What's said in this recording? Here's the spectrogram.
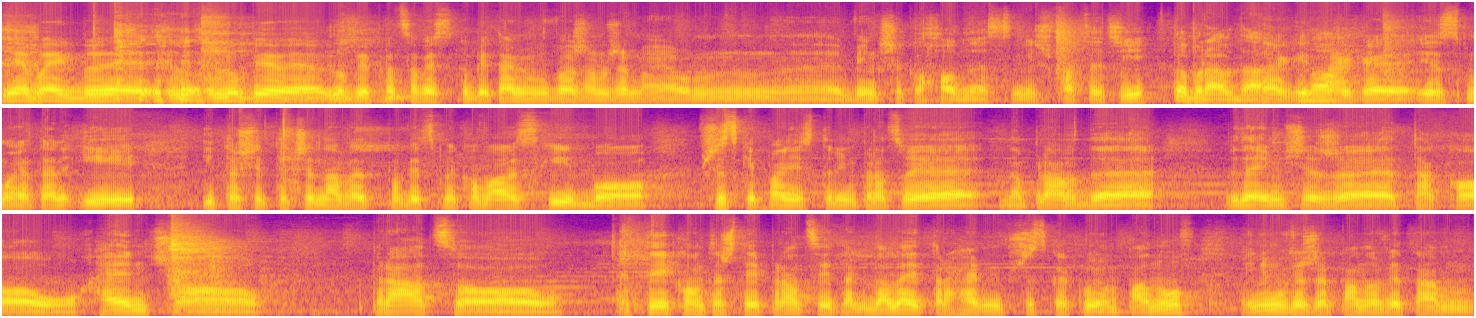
Nie, bo jakby lu- lubię, lubię pracować z kobietami, uważam, że mają mm, większe kochones niż faceci. To prawda, Tak, no. tak e, jest moja ten i, i to się tyczy nawet powiedzmy Kowalskiej, bo wszystkie panie, z którymi pracuję naprawdę wydaje mi się, że taką chęcią, pracą, etyką też tej pracy i tak dalej, trochę mi przeskakują panów. Ja nie mówię, że panowie tam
